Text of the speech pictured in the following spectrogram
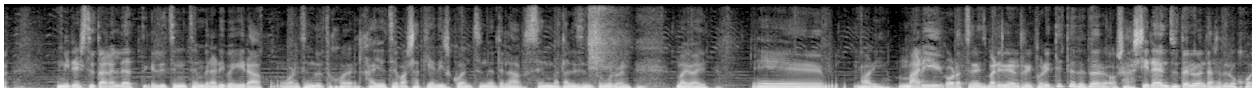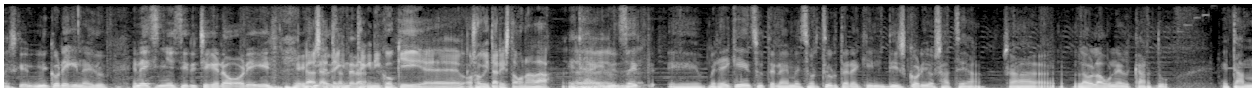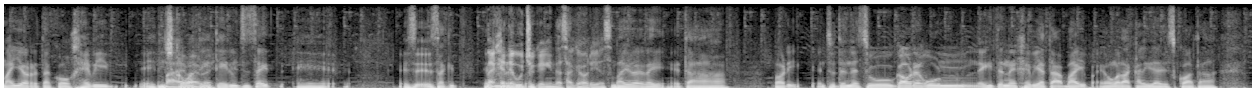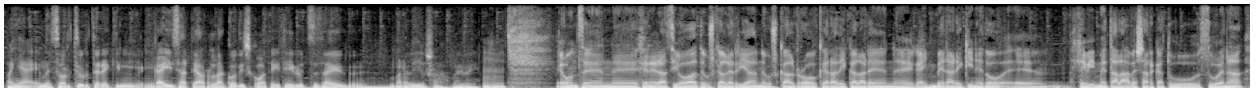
mirestuta gelditzen nintzen berari begira, goratzen dut, jo, jaiotze basatia diskoa entzun dutela, zen bat aldiz entzun nuen, bai, bai. E, bari, Mari goratzen ez Mariren riff hori titetetet, oza, zira entzuten nuen, eta esaten nuen, jo, eski, nik hori egin nahi dut. Ena izin inoiz iritsi gero hori egin. Ja, ze, teknikoki eh, oso gitarista ona da. Eta Eh, zait, e, bereikin zutena emezortzi urterekin diskori osatzea, oza, lau lagun elkartu, eta maila horretako heavy e, disko Bai, bai, bat bai. egitea iruditzen zait, e, ez, ez dakit. Bai, jende gutxik egin dezake hori, ez? Bai, bai, bai, eta ba hori, entzuten duzu gaur egun egiten den jebia, eta bai, egongo da kalidadezkoa, eta baina emezortzi urterekin gai izatea horrelako disko bat egitea iruditzen zait, marabillosa, bai, bai. Mhm. Egon zen eh, generazio bat Euskal Herrian, Euskal Rock erradikalaren eh, gainberarekin edo eh, heavy metala besarkatu zuena,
